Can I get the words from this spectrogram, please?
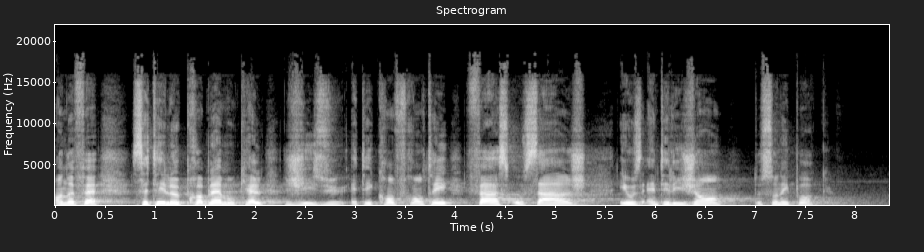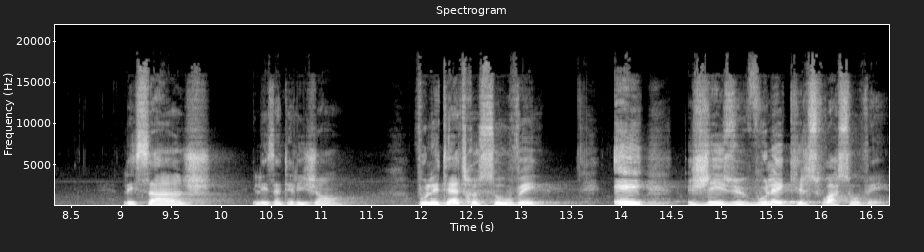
En effet, c'était le problème auquel Jésus était confronté face aux sages et aux intelligents de son époque. Les sages et les intelligents voulaient être sauvés et Jésus voulait qu'ils soient sauvés.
